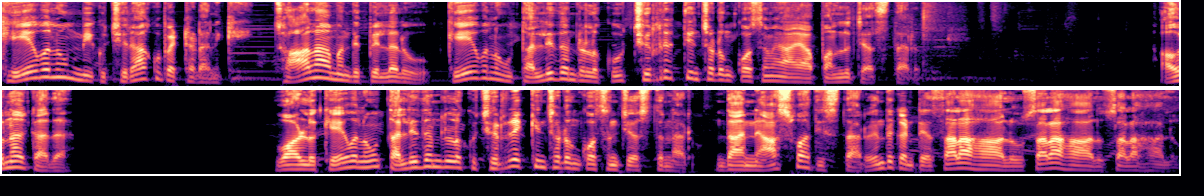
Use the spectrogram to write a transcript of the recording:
కేవలం మీకు చిరాకు పెట్టడానికి చాలామంది పిల్లలు కేవలం తల్లిదండ్రులకు చిర్రెత్తించడం కోసమే ఆయా పనులు చేస్తారు. అవునా కాదా? వాళ్ళు కేవలం తల్లిదండ్రులకు చిర్రెక్కించడం కోసం చేస్తున్నారు. దాన్ని ఆస్వాదిస్తారు. ఎందుకంటే సలహాలు సలహాలు సలహాలు.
